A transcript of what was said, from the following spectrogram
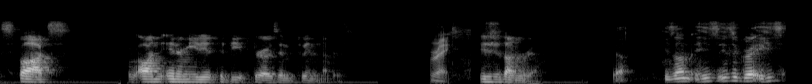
spots on intermediate to deep throws in between the numbers. right, He's just unreal. Yeah, he's un, he's he's a great he's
